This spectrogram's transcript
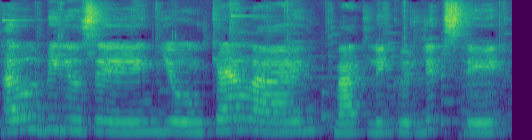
I will be using yung Caroline Matte Liquid Lipstick.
